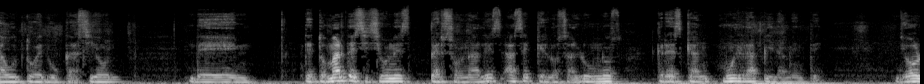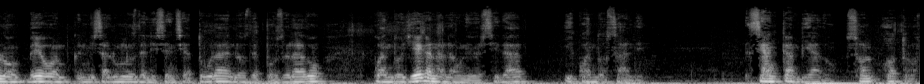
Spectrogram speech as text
autoeducación, de, tomar decisiones personales, hace que los alumnos crezcan muy rápidamente. Yo lo veo en, mis alumnos de licenciatura, en los de posgrado, cuando llegan a la universidad y cuando salen. Se han cambiado, son otros.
